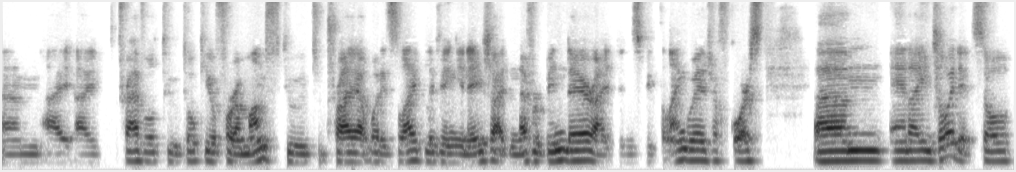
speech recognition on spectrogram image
Um, I, I, traveled to Tokyo for a month to, to try out what it's like living in Asia. I'd never been there. I didn't speak the language, of course. Um, and I enjoyed it. So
